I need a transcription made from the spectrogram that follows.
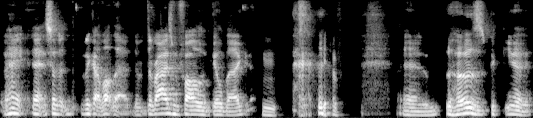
right, yeah, so the, we got a lot there. The, the rise and fall of Gilbert. Hmm. Yeah. um, the hose, you know,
